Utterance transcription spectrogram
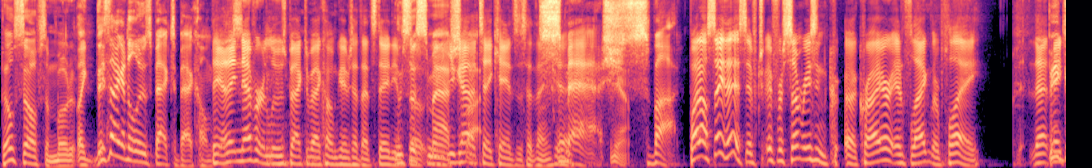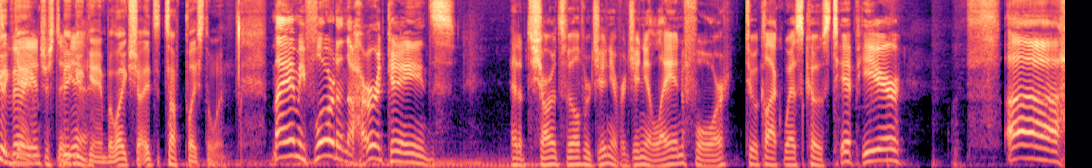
They'll sell some motor. Like they, he's not going to lose back to back home. Yeah, they never lose back to back home games at that stadium. It's a so smash You got to take Kansas, I think. Smash Yeah. spot. But I'll say this: if if for some reason uh, Cryer and Flagler play, that be makes it very game. interesting. Be yeah. good game, but like it's a tough place to win. Miami, Florida, and the Hurricanes head up to Charlottesville, Virginia. Virginia laying four. Two o'clock West Coast tip here. Uh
